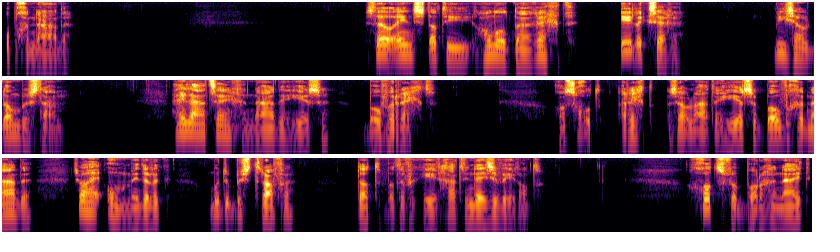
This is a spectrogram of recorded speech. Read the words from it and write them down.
op genade. Stel eens dat hij handelt naar recht, eerlijk zeggen. Wie zou dan bestaan? Hij laat zijn genade heersen boven recht. Als God recht zou laten heersen boven genade, zou hij onmiddellijk moeten bestraffen dat wat er verkeerd gaat in deze wereld. Gods verborgenheid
